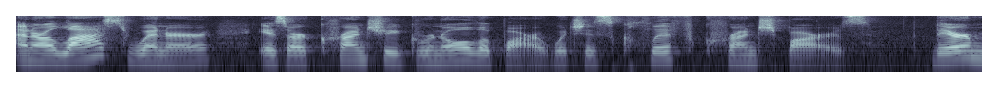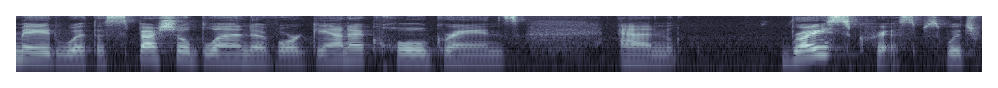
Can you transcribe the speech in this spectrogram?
And our last winner is our crunchy granola bar, which is Clif Crunch Bars. They're made with a special blend of organic whole grains and rice crisps, which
